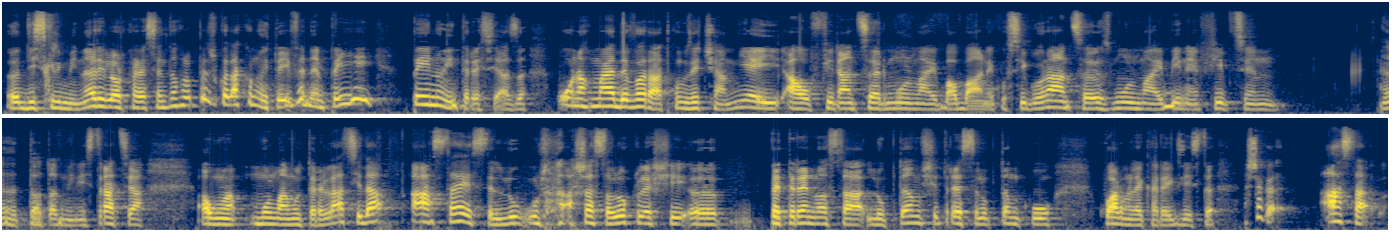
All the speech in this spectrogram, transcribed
uh, discriminărilor care se întâmplă, pentru că dacă nu uite, îi vedem pe ei, pe ei nu interesează. Bun, acum e adevărat, cum ziceam, ei au finanțări mult mai babane, cu siguranță, sunt mult mai bine înfipți în uh, toată administrația, au mult mai multe relații, dar asta este, așa sunt lucrurile și uh, pe terenul ăsta luptăm și trebuie să luptăm cu, cu armele care există. Așa că asta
